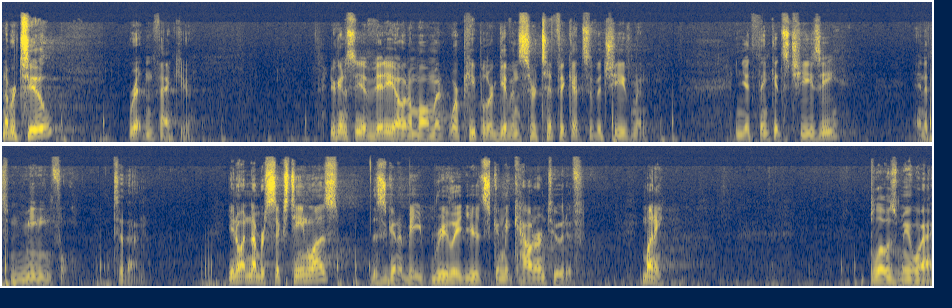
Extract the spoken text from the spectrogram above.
Number two, written thank you. You're going to see a video in a moment where people are given certificates of achievement. And you think it's cheesy, and it's meaningful to them. You know what number 16 was? This is going to be really, it's going to be counterintuitive. Money. Blows me away.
